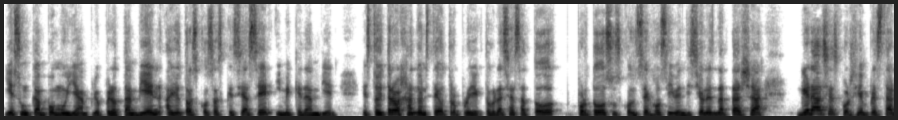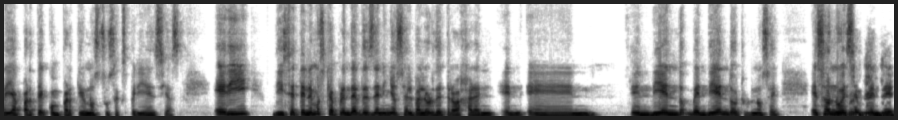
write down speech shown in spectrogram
y es un campo muy amplio, pero también hay otras cosas que sé hacer y me quedan bien. Estoy trabajando en este otro proyecto. Gracias a todo por todos sus consejos y bendiciones, Natasha. Gracias por siempre estar y aparte de compartirnos tus experiencias. Eri dice, tenemos que aprender desde niños el valor de trabajar en, en, vendiendo, vendiendo, no sé, eso no es emprender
